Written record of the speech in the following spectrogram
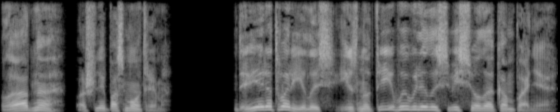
Ладно, пошли посмотрим. Дверь отворилась, изнутри вывалилась веселая компания.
